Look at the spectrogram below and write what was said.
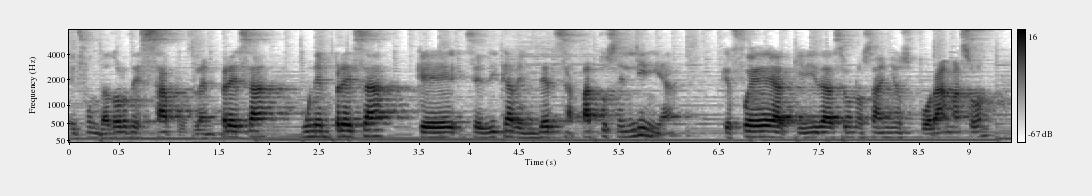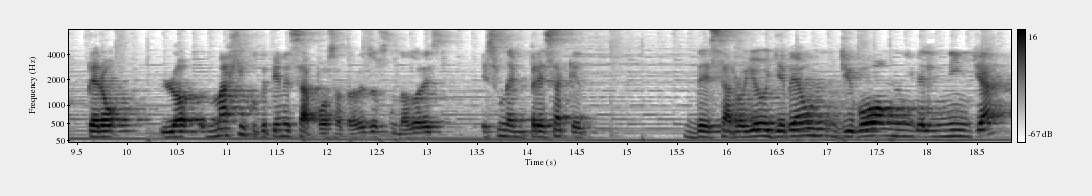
el fundador de Zappos, la empresa, una empresa que se dedica a vender zapatos en línea, que fue adquirida hace unos años por Amazon, pero lo mágico que tiene Zappos a través de los fundadores es una empresa que desarrolló, llevó a un nivel ninja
